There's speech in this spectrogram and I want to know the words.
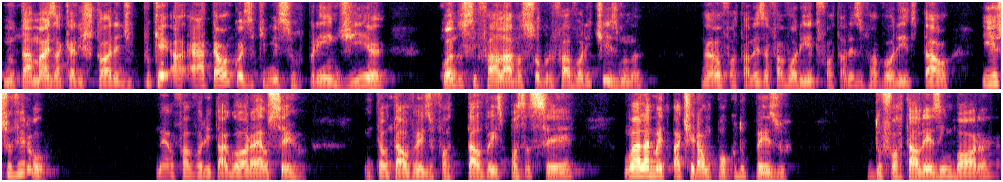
Não tá mais aquela história de. Porque até uma coisa que me surpreendia quando se falava sobre o favoritismo, né? Não, Fortaleza é favorito, Fortaleza é favorito e tal. E isso virou. Né? O favorito agora é o Cerro. Então talvez, o, talvez possa ser um elemento para tirar um pouco do peso do Fortaleza, embora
